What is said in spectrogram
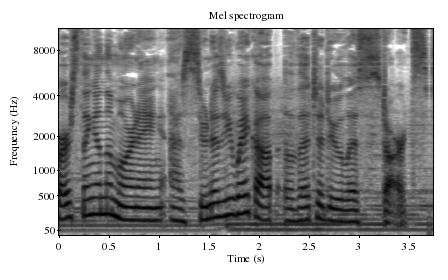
First thing in the morning, as soon as you wake up, the to do list starts.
